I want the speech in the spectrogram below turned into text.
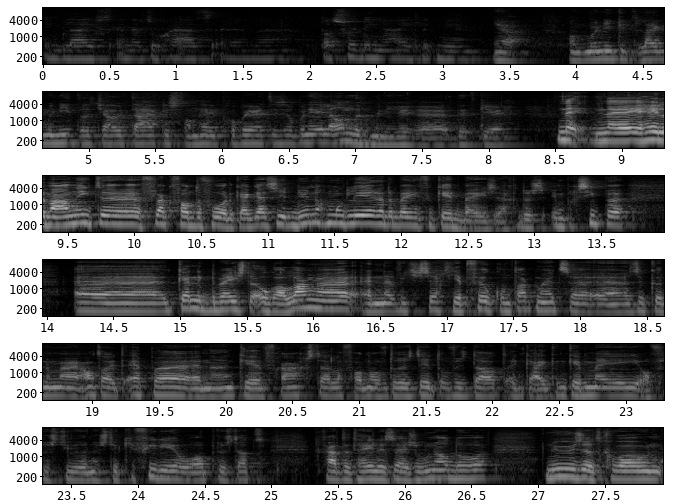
in blijft en naartoe gaat. En dat soort dingen eigenlijk meer. Ja, want Monique, het lijkt me niet dat jouw taak is van hey, probeer het eens op een hele andere manier dit keer. Nee, nee helemaal niet vlak van tevoren. Kijk, als je het nu nog moet leren, dan ben je verkeerd bezig. Dus in principe ken ik de meesten ook al langer. En net wat je zegt, je hebt veel contact met ze. Uh, ze kunnen mij altijd appen en een keer vragen stellen van of er is dit of is dat. En kijk een keer mee of ze sturen een stukje video op. Dus dat gaat het hele seizoen al door. Nu is het gewoon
